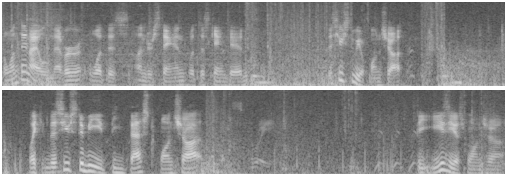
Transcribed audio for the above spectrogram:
the one thing I will never what this understand what this game did. This used to be a one shot. Like, this used to be the best one shot. The easiest one shot.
